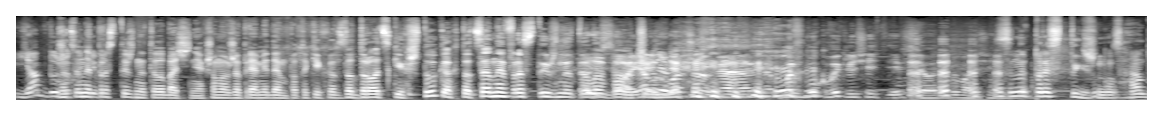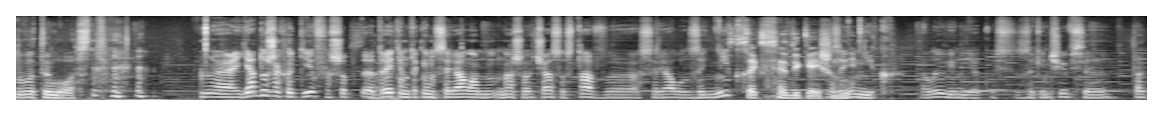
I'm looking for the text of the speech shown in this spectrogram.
я б дуже ну, це хотів. не престижне телебачення. Якщо ми вже прямо йдемо по таких от задротських штуках, то це не престижне телебачення. бачу, е, виключить і все, побачення. Це не престижно згадувати Lost. Е, Я дуже хотів, щоб е, третім таким серіалом нашого часу став серіал The Nick. Sex Education. The? Nick. Але він якось закінчився так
